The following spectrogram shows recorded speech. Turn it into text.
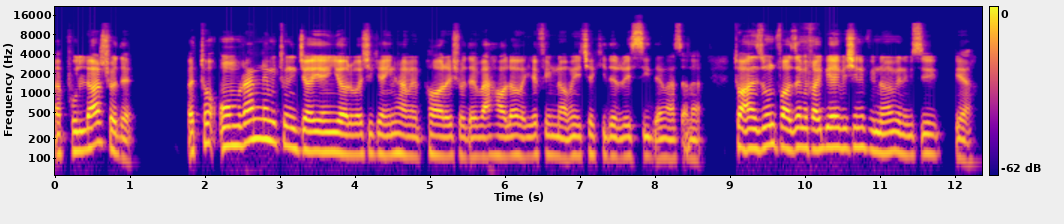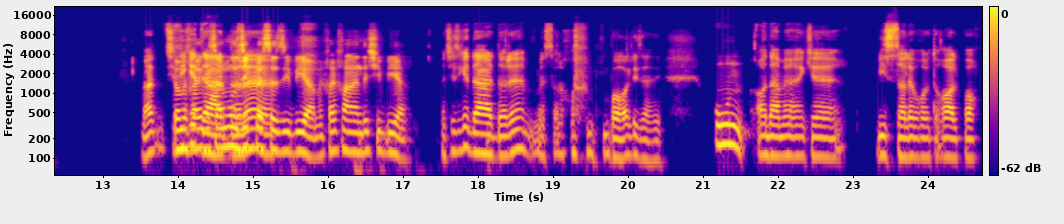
و پولدار شده. و تو عمرن نمی‌تونی جای این یارو باشی که این همه پاره شده و حالا به یه فیلم نامه چکیده رسیده مثلا. تو از اون فازه می‌خوای بیای بشینی فیلمنامه بنویسی بیا. بعد تو می‌خوای مثلا موزیک بسازی بیا. می‌خوای خواننده چی؟ بیا. چیزی که درد داره مثال خود باحالی زدی. اون آدمه که 20 ساله به قول قالپاق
